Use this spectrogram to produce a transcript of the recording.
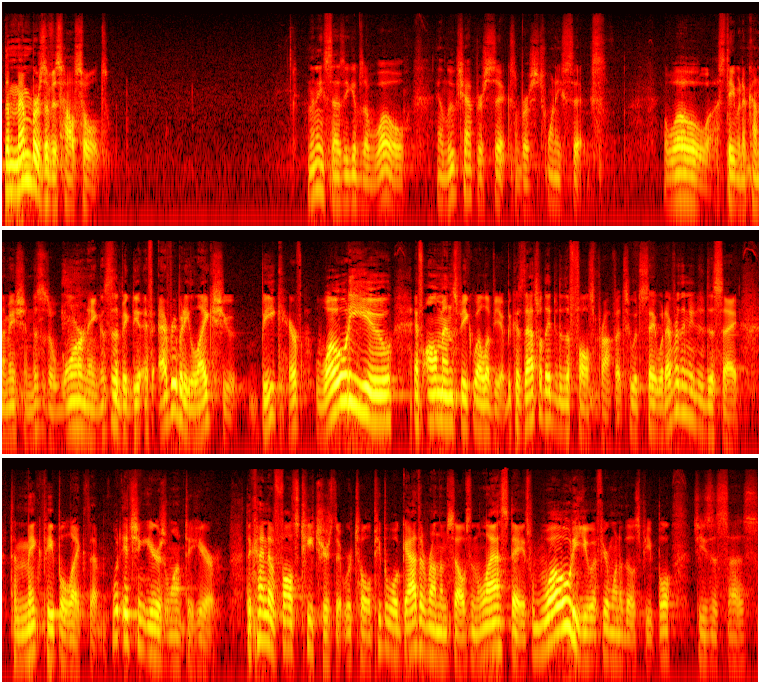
the members of his household? And then he says, he gives a woe in Luke chapter 6 and verse 26. Whoa, a statement of condemnation. This is a warning. This is a big deal. If everybody likes you, be careful. Woe to you if all men speak well of you, because that's what they did to the false prophets, who would say whatever they needed to say to make people like them. What itching ears want to hear? The kind of false teachers that we're told people will gather around themselves in the last days. Woe to you if you're one of those people, Jesus says.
